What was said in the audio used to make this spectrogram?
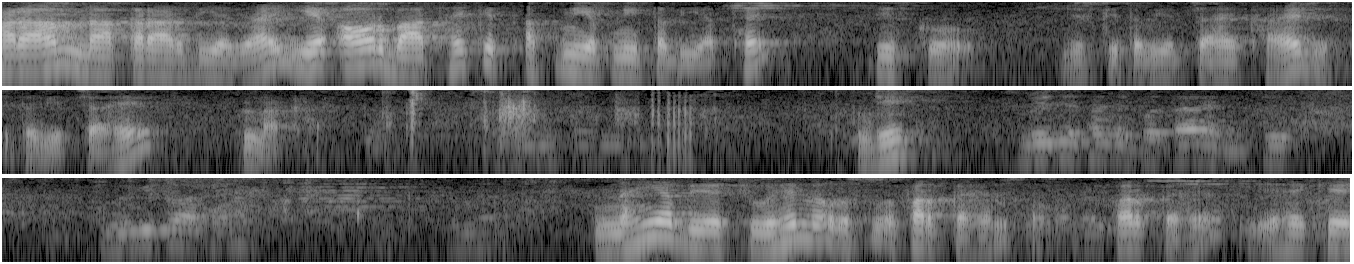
حرام نہ قرار دیا جائے۔ یہ اور بات ہے کہ اپنی اپنی طبیعت ہے، جس کو، جس کی طبیعت چاہے کھائے، جس کی طبیعت چاہے نہ کھائے۔ جی؟ جیسا نہیں اب یہ چوہے میں اور اس میں فرق ہے فرق ہے یہ ہے کہ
